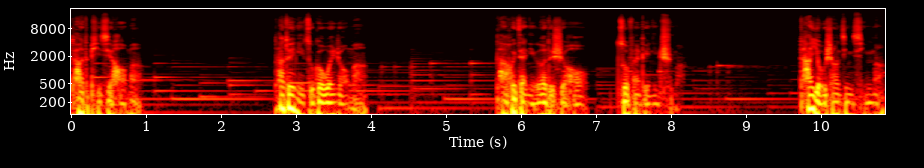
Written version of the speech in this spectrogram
他的脾气好吗？他对你足够温柔吗？他会在你饿的时候做饭给你吃吗？他有上进心吗？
